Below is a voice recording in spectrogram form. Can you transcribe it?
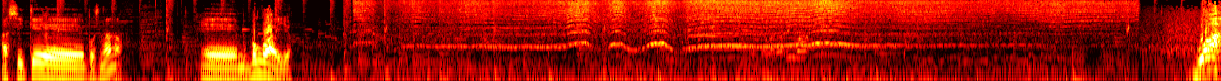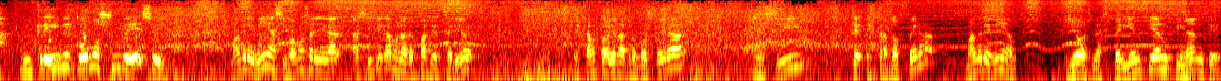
Así que, pues nada, eh, me pongo a ello. ¡Buah! Increíble cómo sube eso. Madre mía, si vamos a llegar, así llegamos al espacio exterior. Estamos todavía en la troposfera. En sí, estratosfera. Madre mía. Dios, la experiencia alucinante.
